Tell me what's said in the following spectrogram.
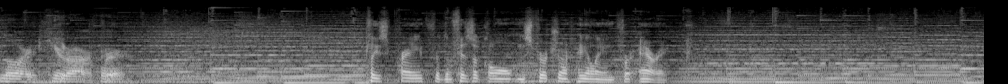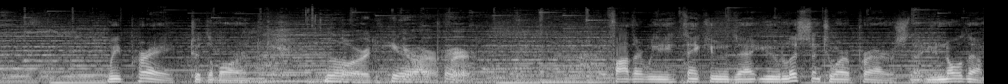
Lord, hear our prayer. Please pray for the physical and spiritual healing for Eric. We pray to the Lord. Lord, hear our prayer. Father, we thank you that you listen to our prayers, that you know them,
